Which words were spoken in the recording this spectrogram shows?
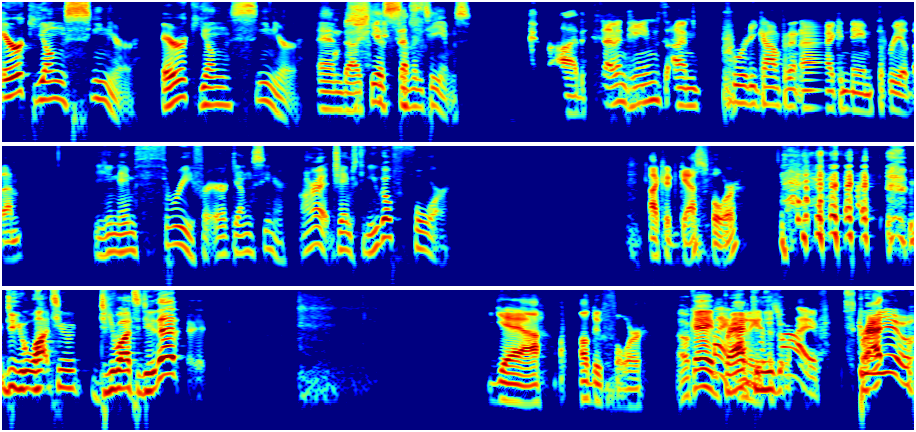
Eric Young Senior. Eric Young Senior, and uh, he has seven teams. God. Seven teams. I'm pretty confident I can name three of them. You can name three for Eric Young Senior. All right, James, can you go four? I could guess four. do you want to? Do you want to do that? Yeah, I'll do four. Okay, Fine, Brad, can you? to Go, five? Screw Brad- you.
